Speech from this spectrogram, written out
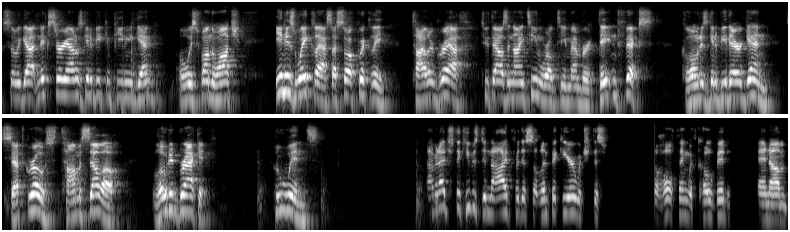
So we got Nick Suriano's going to be competing again. Always fun to watch. In his weight class, I saw quickly Tyler Graff, 2019 World Team member. Daton Fix. Colon is going to be there again. Seth Gross, Tomasello. Loaded bracket. Who wins? I mean, I just think he was denied for this Olympic year, which this the whole thing with COVID. And um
